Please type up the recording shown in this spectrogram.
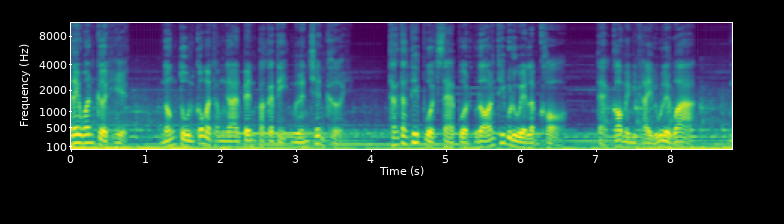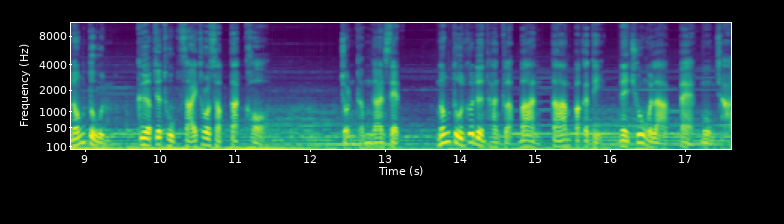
ในวันเกิดเหตุ น้องตูนก็มาทำงานเป็นปกติเหมือนเช่นเคย ทั้งๆที่ปวดแสบปวดร้อนที่บริเวณลำคอ แต่ก็ไม่มีใครรู้เลยว่า น้องตูนเกือบจะถูกสายโทรศัพท์ตัดคอ จนทำงานเสร็จ น้องตูนก็เดินทางกลับบ้านตามปกติในช่วงเวลา 8 โมงเช้า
